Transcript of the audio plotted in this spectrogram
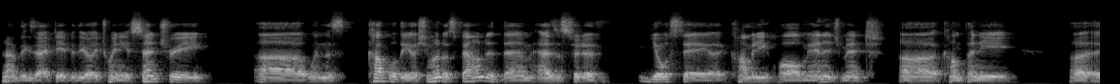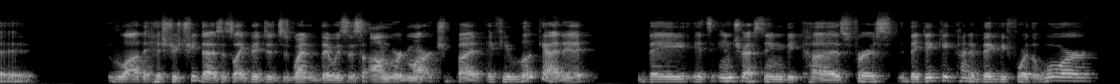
don't the exact date but the early 20th century uh, when this couple the Yoshimotos founded them as a sort of Yose, a comedy hall management uh, company, uh, a lot of the history treat that as it's like they just went there was this onward march. But if you look at it, they it's interesting because first they did get kind of big before the war.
